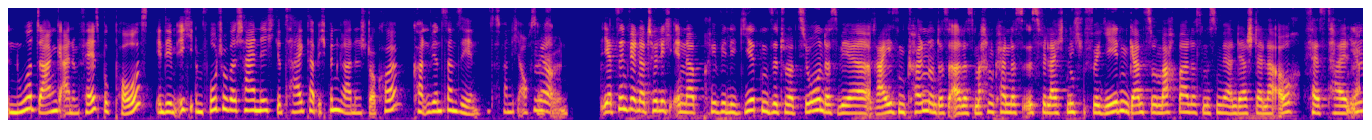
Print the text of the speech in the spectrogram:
Nur dank einem Facebook-Post, in dem ich im Foto wahrscheinlich gezeigt habe, ich bin gerade in Stockholm, konnten wir uns dann sehen. Das fand ich auch sehr ja. schön. Jetzt sind wir natürlich in einer privilegierten Situation, dass wir reisen können und das alles machen können. Das ist vielleicht nicht für jeden ganz so machbar. Das müssen wir an der Stelle auch festhalten. Ja.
